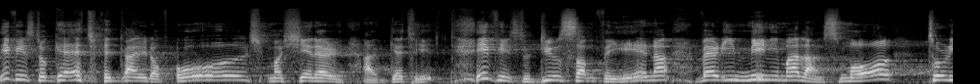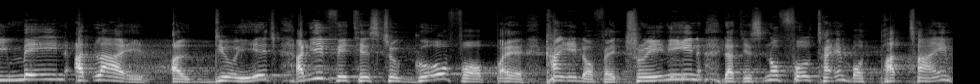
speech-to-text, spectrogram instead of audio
if he's to get a kind of old machinery, I'll get it. If he's to do something uh, very minimal and small to remain alive, I'll do it. And if it is to go for a kind of a training that is not full-time but part-time,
